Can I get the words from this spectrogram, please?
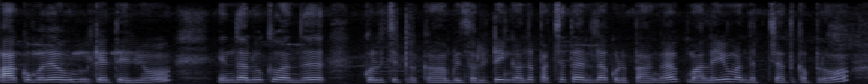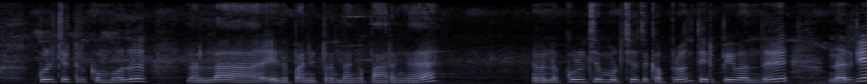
பார்க்கும்போதே உங்களுக்கே தெரியும். எந்த அளவுக்கு வந்து குளிச்சிட்டுருக்கான் அப்படின்னு சொல்லிட்டு இங்கே வந்து பச்சை தண்ணிலாம் கொடுப்பாங்க. மழையும் வந்துடுச்சு. அதுக்கப்புறம் குளிச்சுட்ருக்கும்போது நல்லா இது பண்ணிகிட்டு இருந்தாங்க பாருங்கள் இவனை குளித்து முடிச்சதுக்கப்புறம் திருப்பி வந்து நிறைய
